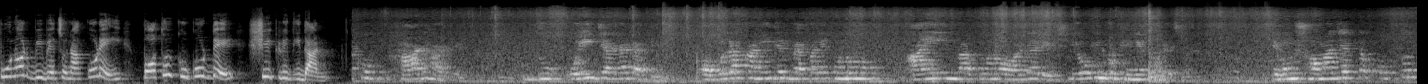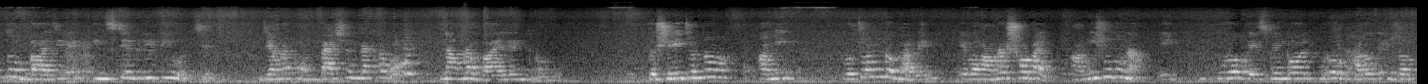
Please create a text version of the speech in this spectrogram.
পুনর্বিবেচনা করেই পথ কুকুরদের স্বীকৃতি দান। খুব হার্ড কিন্তু ওই জায়গাটাতে ব্যাপারে কোনো আইন বা কোনো অর্ডারে সেও কিন্তু ভেঙে পড়েছে। এবং সমাজে একটা অত্যন্ত বাজে ইনস্টেবিলিটি হচ্ছে যে আমরা কম্প্যাশন দেখাবো না আমরা ভায়োলেন্ট হব। তো সেই জন্য আমি প্রচন্ডভাবে এবং আমরা সবাই, আমি শুধু না, এই পুরো ওয়েস্ট বেঙ্গল পুরো ভারতের যত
